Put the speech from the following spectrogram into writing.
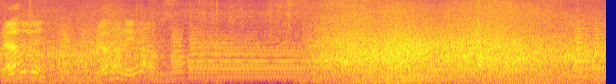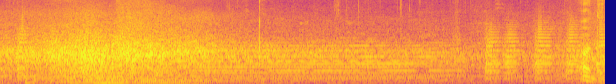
Really? Really? 그래요?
